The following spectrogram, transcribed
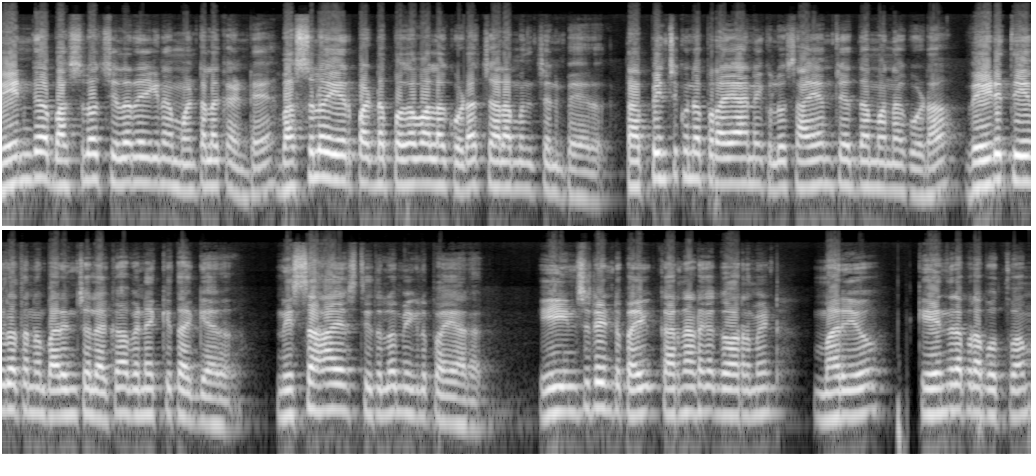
మెయిన్గా బస్సులో చిలరేగిన మంటల కంటే బస్సులో ఏర్పడ్డ పొగ వల్ల కూడా చాలా మంది చనిపోయారు. తప్పించుకున్న ప్రయాణికులు సాయం చేద్దామన్నా కూడా వేడి తీవ్రతను భరించలేక వెనక్కి తగ్గారు. నిస్సహాయ స్థితిలో మిగిలిపోయారు. ఈ ఇన్సిడెంట్ పై కర్ణాటక గవర్నమెంట్ మరియు కేంద్ర ప్రభుత్వం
